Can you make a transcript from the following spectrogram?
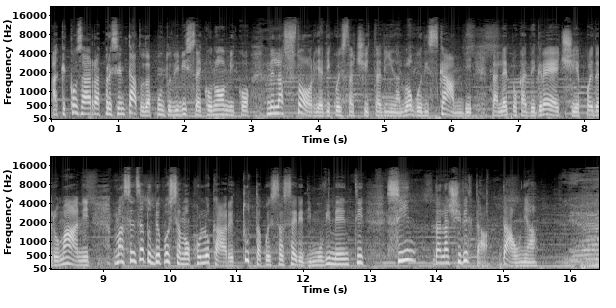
a che cosa ha rappresentato dal punto di vista economico nella storia di questa cittadina, luogo di scambi dall'epoca dei Greci e poi dei Romani, ma senza dubbio possiamo collocare tutta questa serie di movimenti sin dalla civiltà daunia.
